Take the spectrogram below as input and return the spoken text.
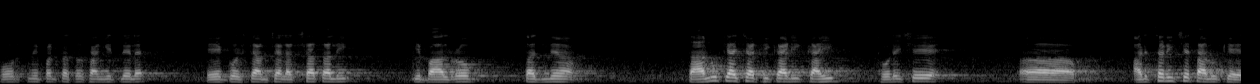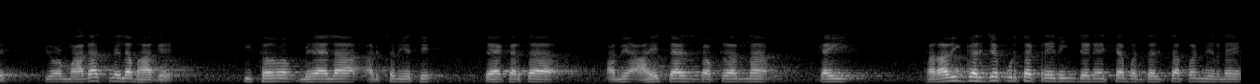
फोर्सनी पण तसं सांगितलेलं आहे. एक गोष्ट आमच्या लक्षात आली की बालरोग तज्ज्ञ तालुक्याच्या ठिकाणी काही थोडेसे अडचणीचे तालुके आहेत किंवा मागासलेला भाग आहे तिथं मिळायला अडचण येते. त्याकरता आम्ही आहे त्या डॉक्टरांना काही ठराविक गरजेपुरतं ट्रेनिंग देण्याच्याबद्दलचा पण निर्णय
